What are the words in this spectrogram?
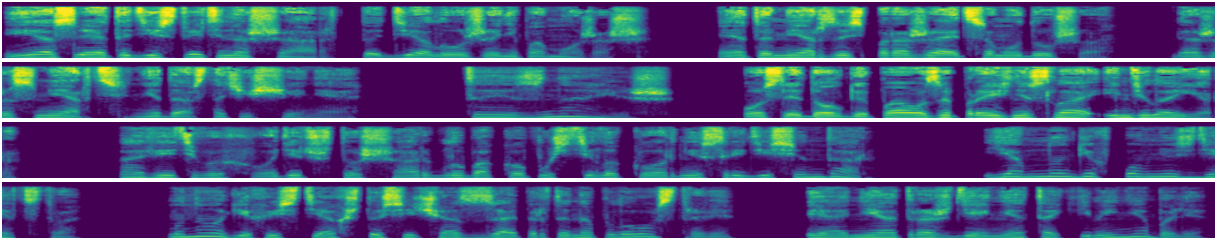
Если это действительно шар, то делу уже не поможешь. Эта мерзость поражает саму душу. Даже смерть не даст очищения. «Ты знаешь...» — после долгой паузы произнесла Индилаир. «А ведь выходит, что шар глубоко пустила корни среди синдар. Я многих помню с детства. Многих из тех, что сейчас заперты на полуострове. И они от рождения такими не были.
